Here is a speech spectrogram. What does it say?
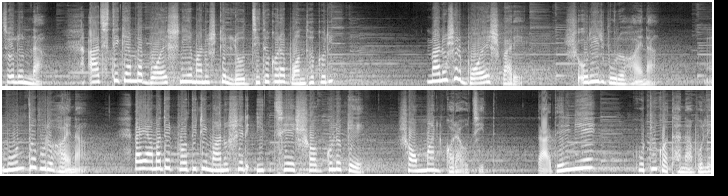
চলুন না আজ থেকে আমরা বয়স নিয়ে মানুষকে লজ্জিত করা বন্ধ করি। মানুষের বয়স বাড়ে, শরীর বুড়ো হয় না, মন তো বুড়ো হয় না। তাই আমাদের প্রতিটি মানুষের ইচ্ছে সবগুলোকে সম্মান করা উচিত। তাদের নিয়ে কটু কথা না বলে।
